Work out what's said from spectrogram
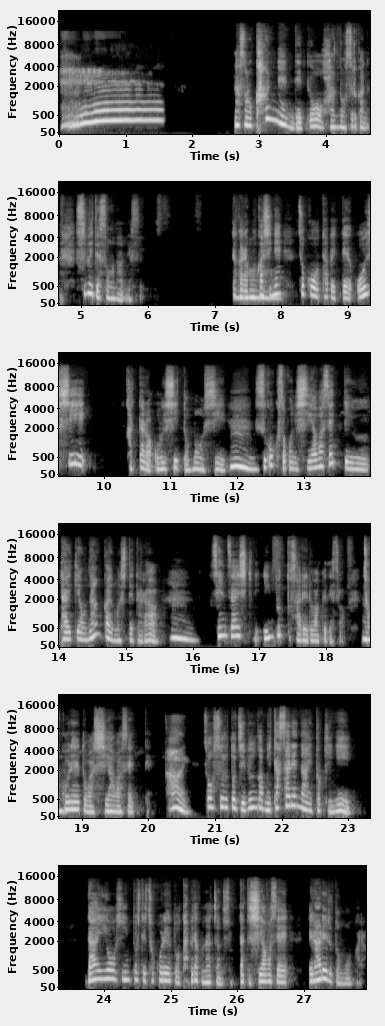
へえ。だからその観念でどう反応するか、すべてそうなんです。だから昔ね、チョコを食べて美味しいかったら美味しいと思うし、うん。すごくそこに幸せっていう体験を何回もしてたら、うん。潜在意識にインプットされるわけですよ。チョコレートは幸せって。はい。そうすると自分が満たされない時に、代用品としてチョコレートを食べたくなっちゃうんですよ。だって幸せ得られると思うから。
